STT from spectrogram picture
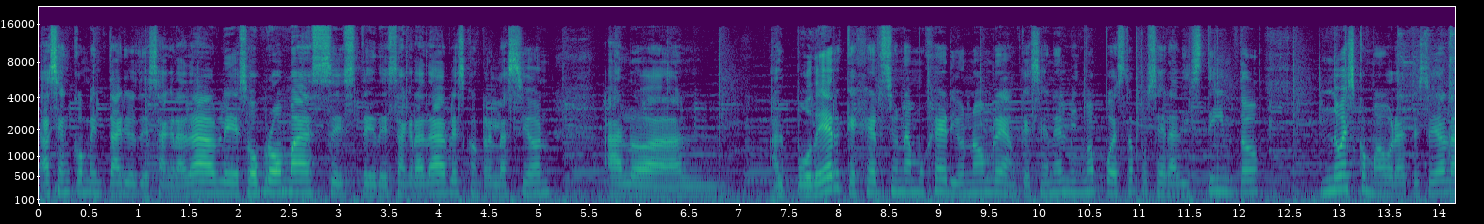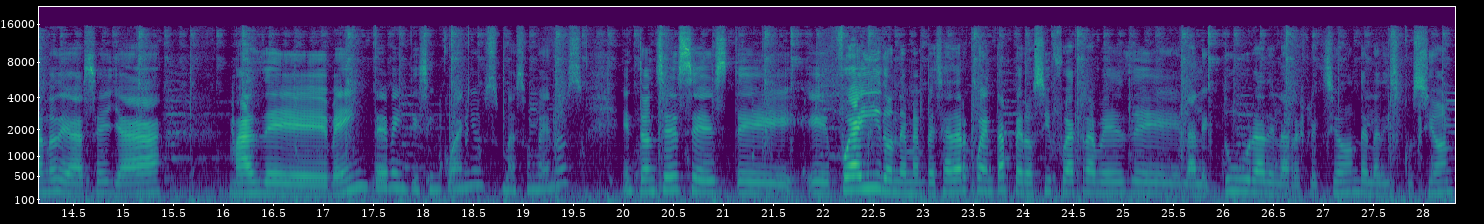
hacían comentarios desagradables o bromas este, desagradables con relación al, al, poder que ejerce una mujer y un hombre, aunque sea en el mismo puesto, pues era distinto. No es como ahora, te estoy hablando de hace ya más de 20, 25 años más o menos. Entonces, este, eh, fue ahí donde me empecé a dar cuenta, pero sí fue a través de la lectura, de la reflexión, de la discusión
